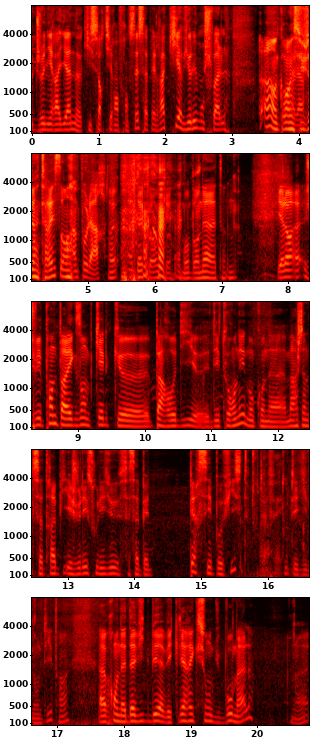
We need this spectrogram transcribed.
de Johnny Ryan qui sortira en français s'appellera Qui a violé mon cheval? Ah, encore un Voilà. sujet intéressant. Un polar. Ouais. Ah, D'accord, ok. Bon, ben on a. Et alors, euh, je vais prendre par exemple quelques parodies euh, détournées. Donc, on a Marjane Satrapi et Je l'ai sous les yeux, ça s'appelle Persépophiste. Tout à fait. Tout est dit dans le titre. hein. Après, on a David B avec L'érection du beau mal. Ouais.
